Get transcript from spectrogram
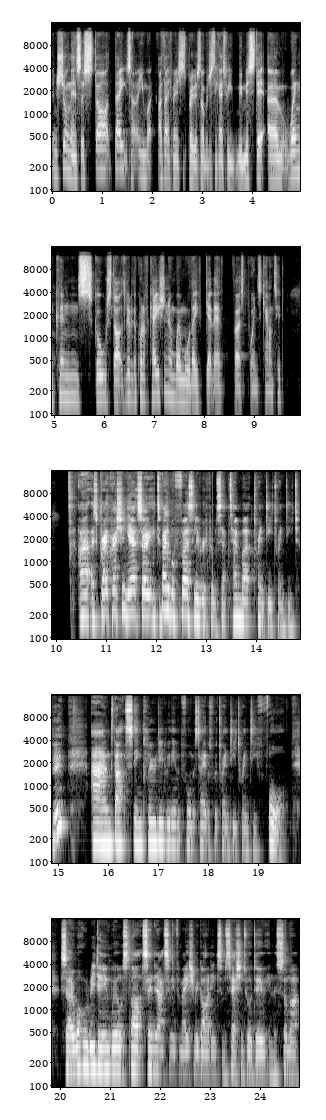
And Sean, then, so start dates. Might, I don't know if you mentioned this previous, not, but just in case we, we missed it, um, when can school start delivering the qualification, and when will they get their first points counted? Uh, that's a great question. Yeah, so it's available for first delivery from September 2022 and that's included within the performance tables for 2024. So what we'll be doing, we'll start sending out some information regarding some sessions we'll do in the summer,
